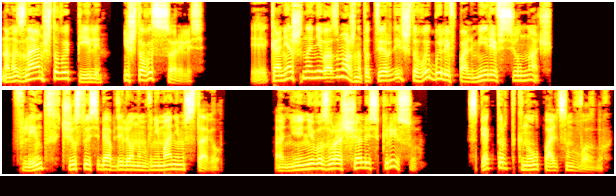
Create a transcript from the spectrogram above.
Но мы знаем, что вы пили и что вы ссорились. И, конечно, невозможно подтвердить, что вы были в Пальмире всю ночь. Флинт, чувствуя себя обделенным вниманием, вставил. «Они не возвращались к Рису». Спектр ткнул пальцем в воздух.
